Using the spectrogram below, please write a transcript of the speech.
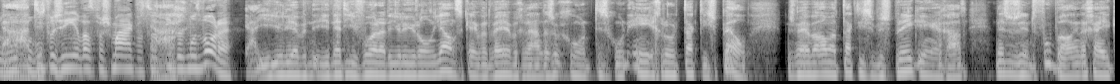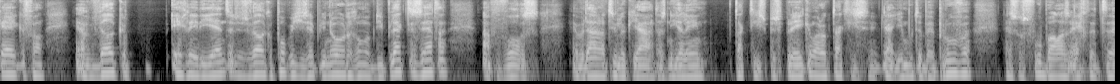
Ja, hoe, hoe verzin je wat voor smaak, wat voor Ja. type het moet worden? Ja, jullie hebben net hiervoor hadden jullie Ron Jans. Kijk, wat wij hebben gedaan, dat is ook gewoon, het is gewoon één groot tactisch spel. Dus we hebben allemaal tactische besprekingen gehad. Net zoals in het voetbal. En dan ga je kijken van, ja, welke ingrediënten, dus welke poppetjes heb je nodig om op die plek te zetten. Nou, vervolgens hebben we daar natuurlijk, ja, dat is niet alleen tactisch bespreken, maar ook tactisch, ja, je moet erbij proeven. Net zoals voetballers echt het eh,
